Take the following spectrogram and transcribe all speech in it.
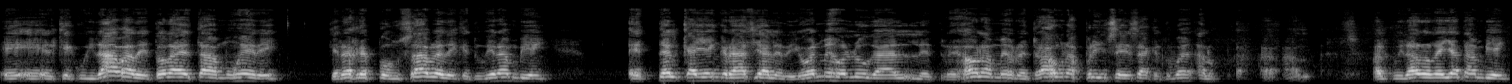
eh, eh, el que cuidaba de todas estas mujeres, que era responsable de que tuvieran bien, Estel cae en gracia, le dio el mejor lugar, le trajo, las le trajo unas princesas que tuvo al, al, cuidado de ella también.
